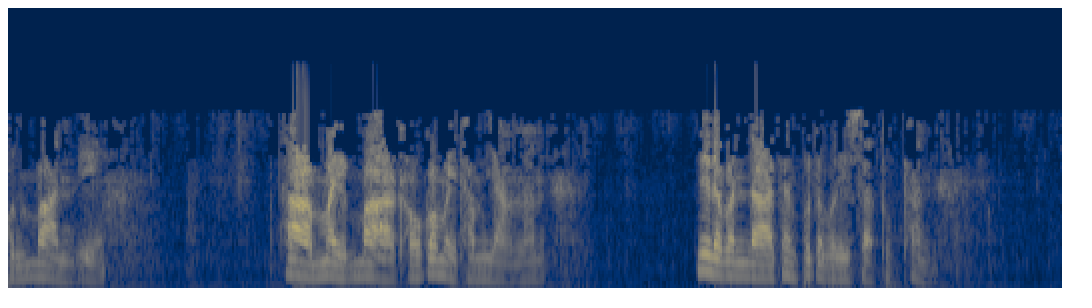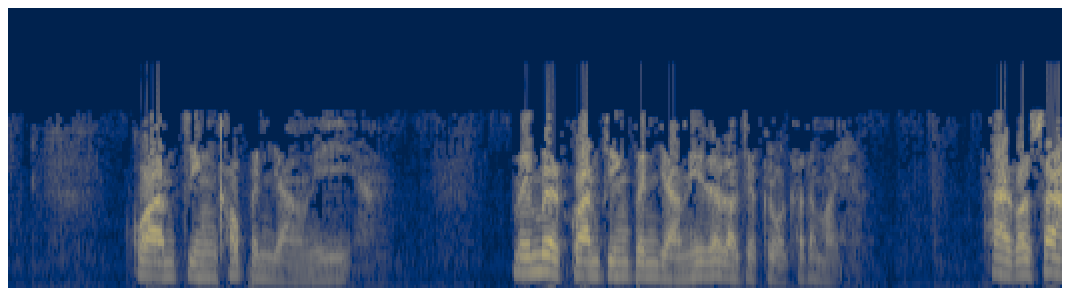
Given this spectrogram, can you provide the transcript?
คนบ้านเอง ถ้าไม่บ้าเขาก็ไม่ทำอย่างนั้น นี่ละบรรดาท่านพุทธบริษัททุกท่าน ความจริงเขาเป็นอย่างนี้ ในเมื่อความจริงเป็นอย่างนี้แล้วเราจะโกรธเขาทำไม ถ้าเขาสร้าง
